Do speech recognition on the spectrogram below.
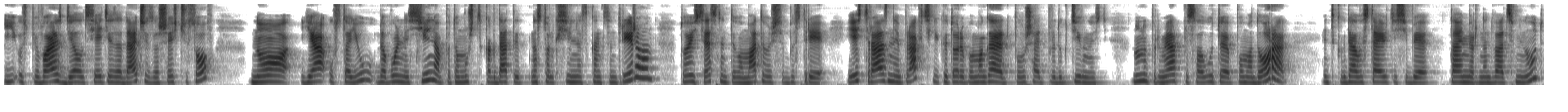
и успеваю сделать все эти задачи за 6 часов, но я устаю довольно сильно, потому что когда ты настолько сильно сконцентрирован, то, естественно, ты выматываешься быстрее. Есть разные практики, которые помогают повышать продуктивность. Ну, например, пресловутая помодора — это когда вы ставите себе таймер на 20 минут,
